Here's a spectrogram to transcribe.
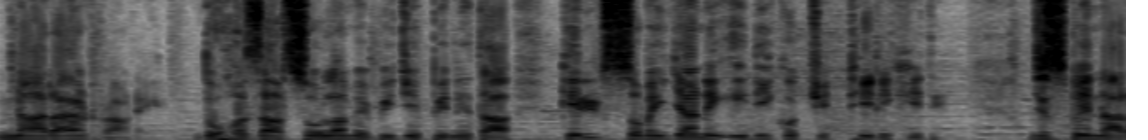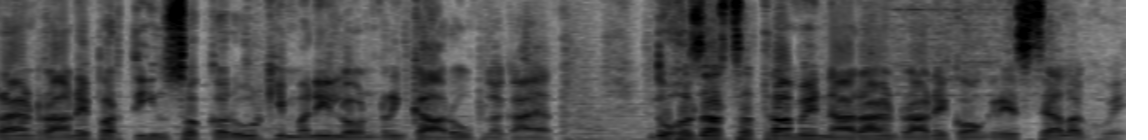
नारायण राणे 2016 में बीजेपी नेता किरीट सोमैया ने ईडी को चिट्ठी लिखी थी, जिसमें नारायण राणे पर 300 करोड़ की मनी लॉन्ड्रिंग का आरोप लगाया था। 2017 में नारायण राणे कांग्रेस से अलग हुए।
